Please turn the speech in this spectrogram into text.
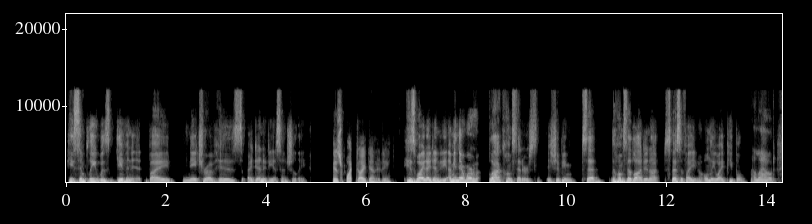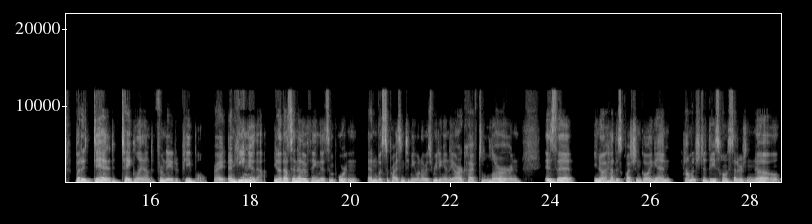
He simply was given it by nature of his identity, essentially. His white identity. His white identity. I mean, there were black homesteaders, it should be said. The homestead law did not specify, you know, only white people allowed, but it did take land from native people, right? And he knew that. You know, that's another thing that's important and was surprising to me when I was reading in the archive to learn is that you know, I had this question going in how much did these homesteaders know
